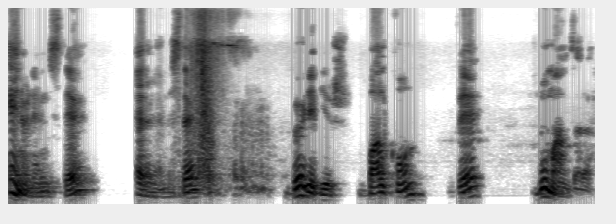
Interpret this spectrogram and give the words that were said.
En önemlisi de, en önemlisi de böyle bir balkon ve bu manzara.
